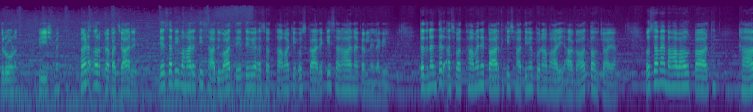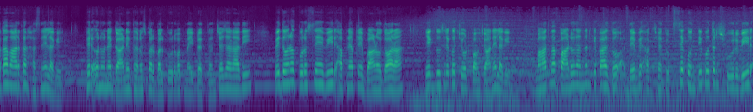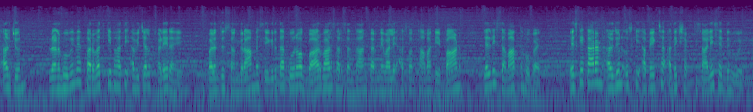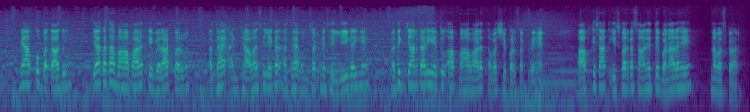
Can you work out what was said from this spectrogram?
द्रोण, भीष्म, कर्ण और कृपाचार्य ये सभी महारथी साधुवाद देते हुए अश्वत्थामा के उस कार्य की सराहना करने लगे। तदनंतर अश्वत्थामा ने पार्थ की छाती में पुनः भारी आघात पहुँचाया। उस समय महाबाहु पार्थ ठहाका मारकर हंसने लगे। फिर उन्होंने गांडीव धनुष पर बलपूर्वक नई प्रत्यंचा चढ़ा दी। वे दोनों पुरुष से वीर अपने अपने बाणों द्वारा एक दूसरे को चोट पहुँचाने लगे। महात्मा पांडुनंदन के पास दो दिव्य अक्षय दुख। से कुंती पुत्र शूरवीर अर्जुन रणभूमि में पर्वत की भांति अविचल खड़े रहे परंतु संग्राम में शीघ्रता पूर्वक बार बार सरसंधान करने वाले अश्वत्थामा के बाण जल्दी समाप्त हो गए। इसके कारण अर्जुन उसकी अपेक्षा अधिक शक्तिशाली सिद्ध हुए। मैं आपको बता दूँ, यह कथा महाभारत के विराट पर्व अध्याय अंठावन से लेकर अध्याय उनसठ में से ली गई है। अधिक जानकारी हेतु आप महाभारत अवश्य पढ़ सकते हैं। आपके साथ ईश्वर का सानिध्य बना रहे। नमस्कार।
